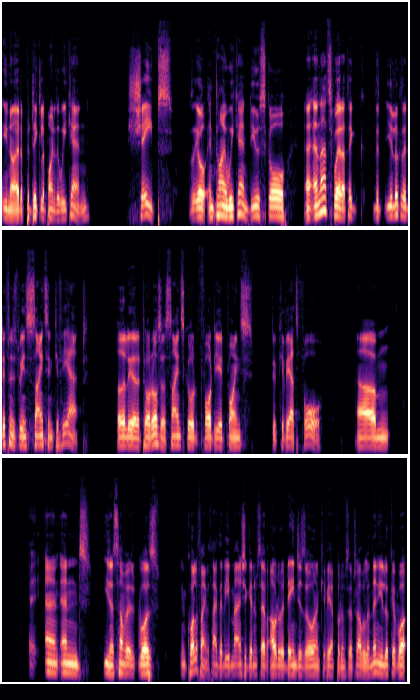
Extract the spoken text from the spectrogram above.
you know, at a particular point of the weekend, shapes your entire weekend. Do you score? And that's where I think that you look at the difference between Sainz and Kvyat earlier at Toro Rosso. Sainz scored 48 points to Kvyat's four. Um, and and you know some of it was in qualifying the fact that he managed to get himself out of a danger zone and Kvyat put himself in trouble. And then you look at what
